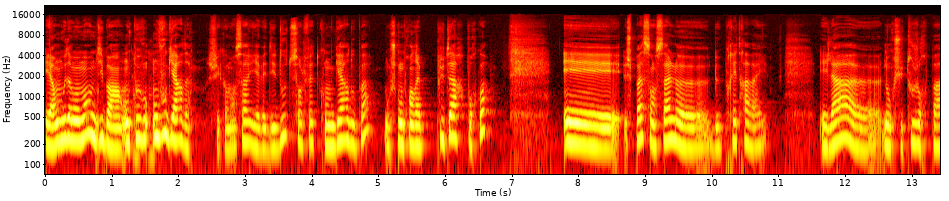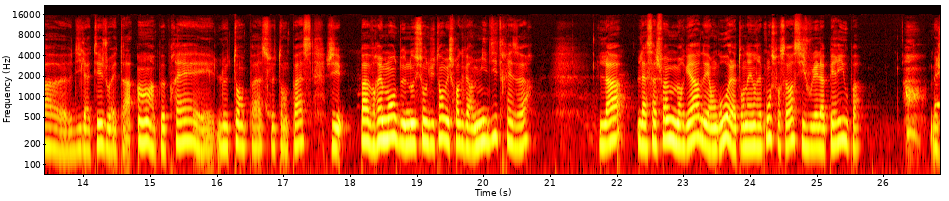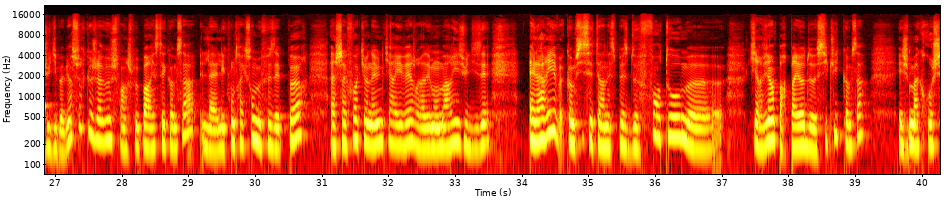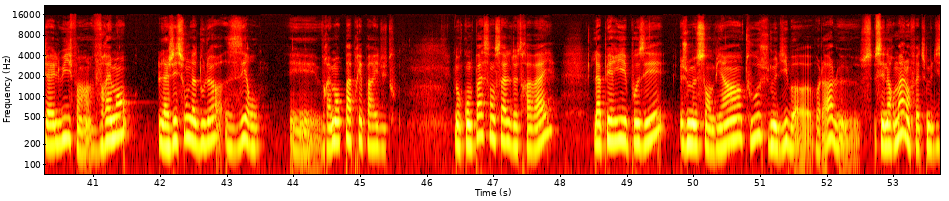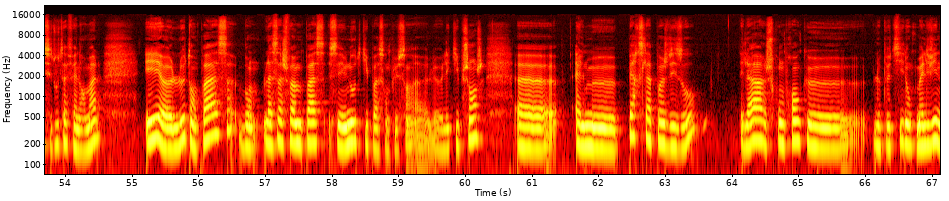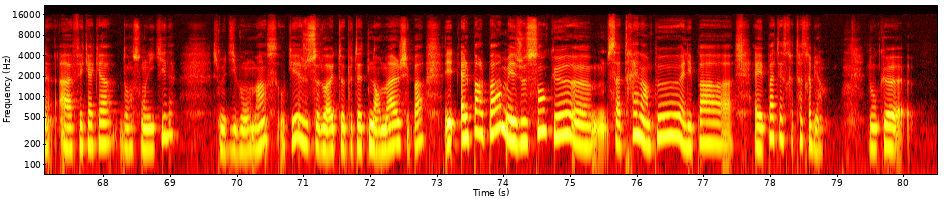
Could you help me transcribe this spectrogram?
et à un bout d'un moment, on me dit, ben, on, peut, on vous garde. Je fais comment ça? Il y avait des doutes sur le fait qu'on me garde ou pas? Donc je comprendrai plus tard pourquoi. Et je passe en salle euh, de pré-travail. Et là, euh, donc je suis toujours pas euh, dilatée, je dois être à 1 à peu près, et le temps passe, le temps passe. J'ai pas vraiment de notion du temps, mais je crois que vers midi, 13h, là, la sage-femme me regarde et en gros, elle attendait une réponse pour savoir si je voulais la péri ou pas. Oh, je lui dis, bah, bien sûr que je la veux, enfin, je peux pas rester comme ça. les contractions me faisaient peur. À chaque fois qu'il y en a une qui arrivait, je regardais mon mari, je lui disais, elle arrive comme si c'était un espèce de fantôme euh, qui revient par période cyclique comme ça. Et je m'accrochais à lui. Enfin, vraiment, la gestion de la douleur, zéro. Et vraiment pas préparée du tout. Donc on passe en salle de travail. La péri est posée. Je me sens bien, tout. Je me dis, bah voilà, c'est normal en fait. Je me dis, c'est tout à fait normal. Et euh, le temps passe. Bon, la sage-femme passe. C'est une autre qui passe en plus. Hein, l'équipe change. Euh, elle me perce la poche des os et là, je comprends que le petit, donc Melvin, a fait caca dans son liquide. Je me dis, bon, mince, ok, ça doit être peut-être normal, je sais pas. Et elle parle pas, mais je sens que euh, ça traîne un peu, elle est pas, elle est pas très, très, très bien. Donc, euh,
